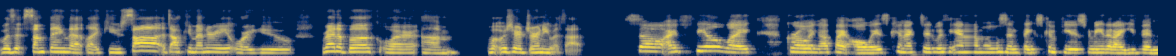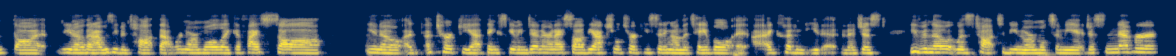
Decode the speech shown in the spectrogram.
was it something that like you saw a documentary or you read a book or um, what was your journey with that? So I feel like growing up, I always connected with animals, and things confused me that I even thought, you know, that I was even taught that were normal. Like if I saw, you know, a, a turkey at Thanksgiving dinner and I saw the actual turkey sitting on the table, it, I couldn't eat it. And it just, even though it was taught to be normal to me, it just never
